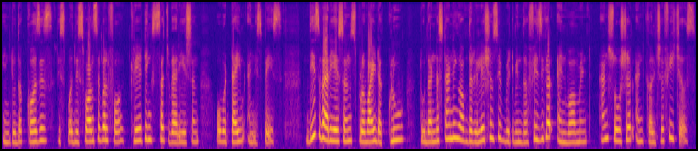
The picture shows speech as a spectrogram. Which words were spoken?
into the causes resp responsible for creating such variation over time and space. These variations provide a clue to the understanding of the relationship between the physical environment and social and culture features.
